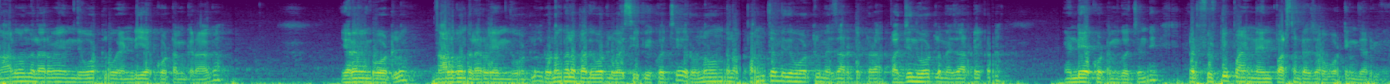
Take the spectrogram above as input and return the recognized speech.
నాలుగు వందల ఇరవై ఎనిమిది ఓట్లు ఎన్డీఏ కూటమికి రాగా ఇరవై ఎనిమిది ఓట్లు నాలుగు వందల ఇరవై ఎనిమిది ఓట్లు రెండు వందల పది ఓట్లు వైసీపీకి వచ్చి రెండు వందల పంతొమ్మిది ఓట్లు మెజారిటీ ఇక్కడ పద్దెనిమిది ఓట్ల మెజారిటీ ఇక్కడ ఎన్డీఏ కూటమికి వచ్చింది. ఇక్కడ fifty point nine percentage of voting జరిగింది.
